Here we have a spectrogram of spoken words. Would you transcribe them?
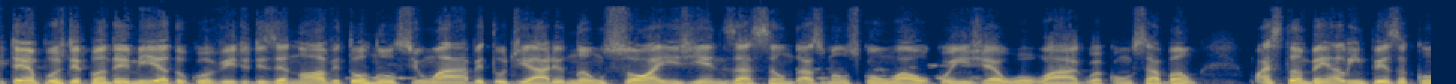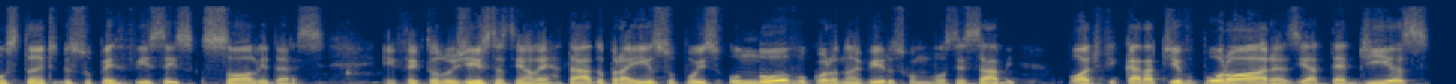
tempos de pandemia do Covid-19, tornou-se um hábito diário não só a higienização das mãos com álcool em gel ou água com sabão, mas também a limpeza constante de superfícies sólidas. Infectologistas têm alertado para isso, pois o novo coronavírus, como você sabe, pode ficar ativo por horas e até dias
